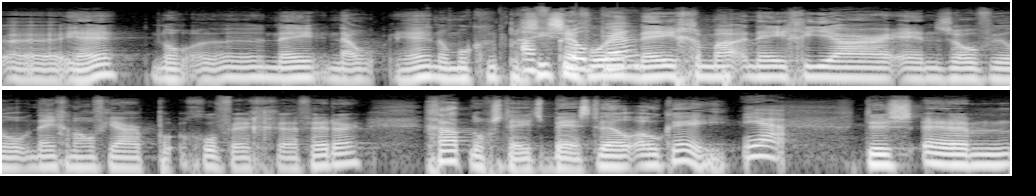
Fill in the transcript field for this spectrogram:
eh, ja, hè, nog, nee, nou, hè, dan moet ik het precies zijn voor je, negen, negen jaar en zoveel, negen en half jaar grofweg verder, gaat nog steeds best wel oké. ja. Dus, ehm,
